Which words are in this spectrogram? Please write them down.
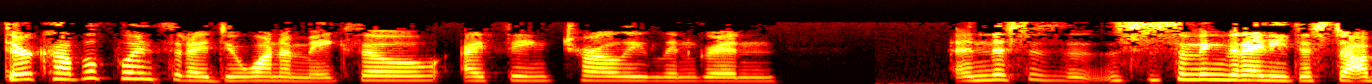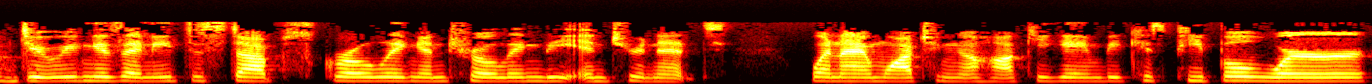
There are a couple points that I do want to make though. I think Charlie Lindgren, and this is, this is something that I need to stop doing is I need to stop scrolling and trolling the internet when I'm watching a hockey game because people were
